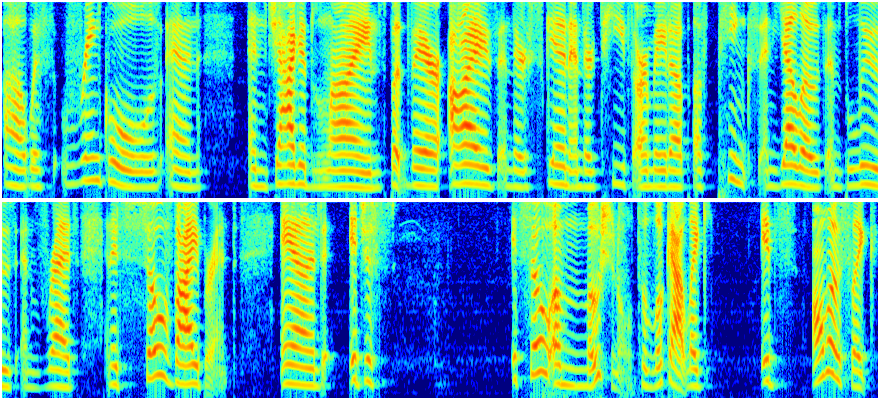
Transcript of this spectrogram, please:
uh, with wrinkles and and jagged lines, but their eyes and their skin and their teeth are made up of pinks and yellows and blues and reds, and it's so vibrant, and it just it's so emotional to look at. Like it's almost like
